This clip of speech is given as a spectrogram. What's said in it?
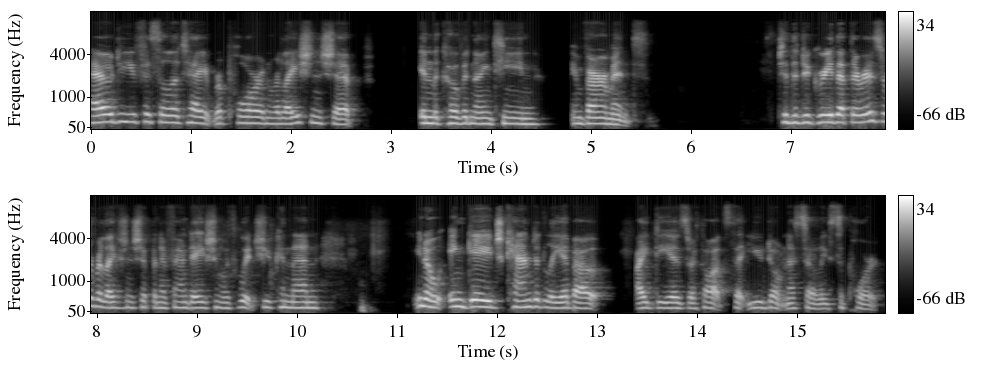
How do you facilitate rapport and relationship in the COVID 19 environment to the degree that there is a relationship and a foundation with which you can then, you know, engage candidly about ideas or thoughts that you don't necessarily support?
